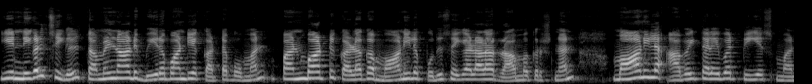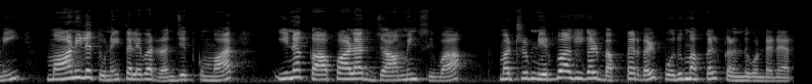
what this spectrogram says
இந்நிகழ்ச்சியில் தமிழ்நாடு வீரபாண்டிய கட்டபொம்மன் பண்பாட்டு கழக மாநில பொதுச் செயலாளர் ராமகிருஷ்ணன் மாநில அவைத்தலைவர் பி எஸ் மணி மாநில துணைத் தலைவர் ரஞ்சித்குமார் இன காப்பாளர் ஜாமின் சிவா மற்றும் நிர்வாகிகள் பக்தர்கள் பொதுமக்கள் கலந்து கொண்டனர்.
